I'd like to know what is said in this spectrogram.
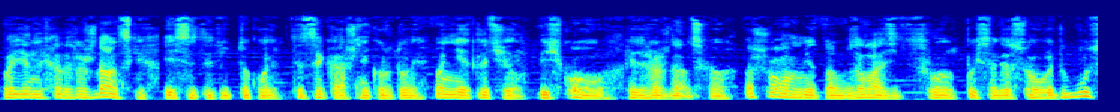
военных от гражданских, если ты тут такой ТЦКшник крутой. Он не отличил військового от гражданского. Пошел он мне там залазить в свой засовывает в бус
